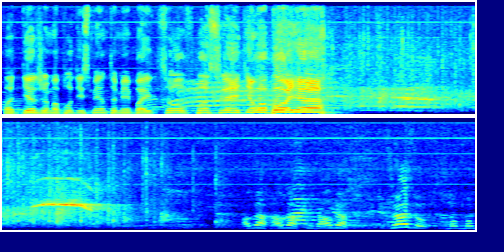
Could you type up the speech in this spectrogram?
Поддержим аплодисментами бойцов последнего боя. Алда, алда, алда. Сразу м-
